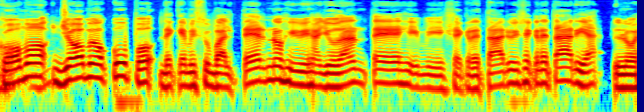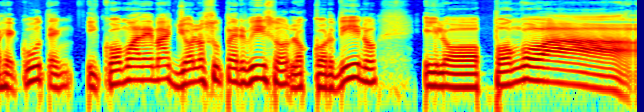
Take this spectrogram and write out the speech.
¿Cómo yo me ocupo de que mis subalternos y mis ayudantes y mis secretarios y secretarias lo ejecuten? Y cómo además yo los superviso, los coordino y los pongo a,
